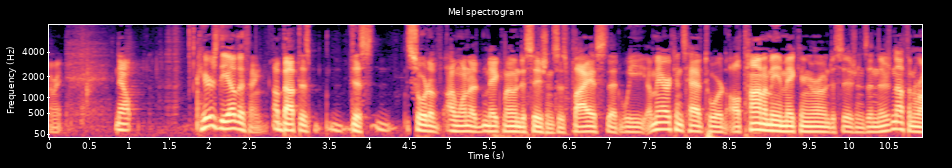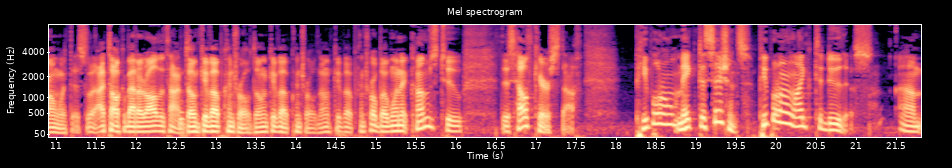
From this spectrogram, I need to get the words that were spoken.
All right, now here's the other thing about this this sort of I want to make my own decisions this bias that we Americans have toward autonomy and making our own decisions and there's nothing wrong with this. I talk about it all the time. Don't give up control. Don't give up control. Don't give up control. But when it comes to this healthcare stuff people don't make decisions. People don't like to do this. Um,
